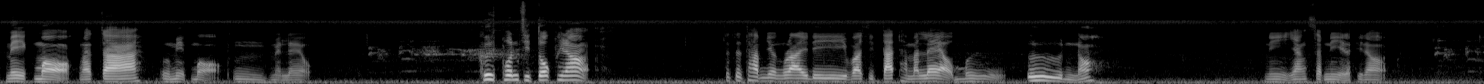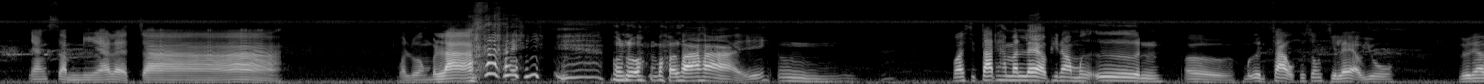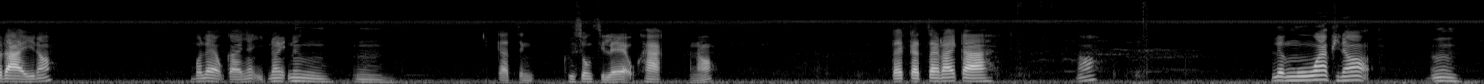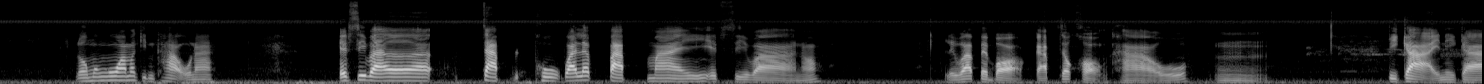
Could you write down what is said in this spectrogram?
เมฆหมอกนะจ๊ะเออเมฆหมอก อืมแม่นแล้ว คือพ้นสิตกพี่น้องจะจะทำอย่างไรดีวาสิตัดทำมันแล้ว มืออื่นเนาะนี่ยังสำนีแหละพี่น้องยังสำเนียแหละจ้าบหลวงบลายบหลวงบลายอืมวาสิตัดทำมันแล้ว พี่น้องมืออื่น เออ มืออื่นเศร้าคือทรงสีแล้วอยู่ รือแนวใดเนาะบ่แล้วก็ยังอีกน้อยหนึงอืมก็จึงคือทรงสิแล้วคักเนาะแต่กัจะได้กาเนาะเรื่องงัวพี่น้องอืมลงมางัวมากินข้าวนะ FC ว่าจับผูกไว้แล้วปรับไหม FC ว่าเนาะหรือว่าไปบอกกับเจ้าของเขา อืม ปีกายนี่กะ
